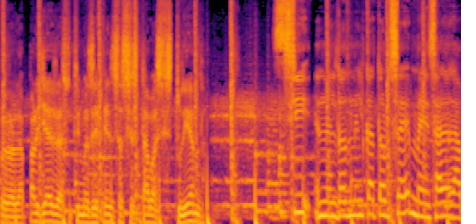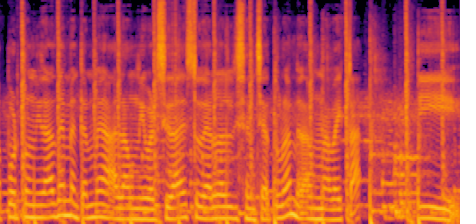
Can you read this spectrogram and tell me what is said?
pero a la par ya de las últimas defensas estabas estudiando. Sí, en el 2014 me sale la oportunidad de meterme a la universidad estudiar la licenciatura, me dan una beca y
